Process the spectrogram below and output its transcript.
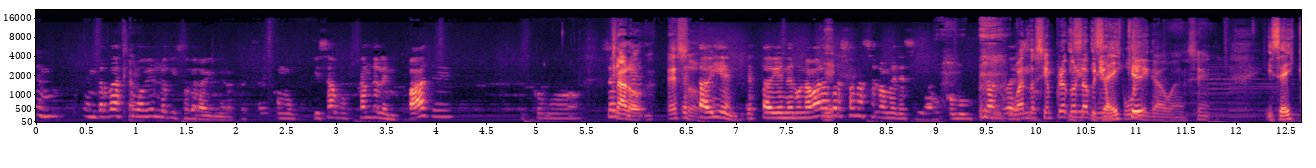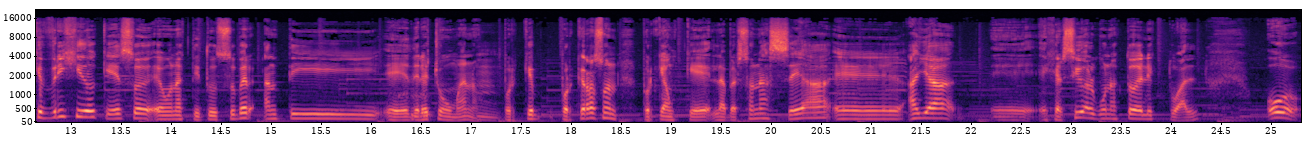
en, en verdad estuvo Claro. bien lo que hizo Carabineros. Como quizás buscando el empate, como... Claro, que eso. Está bien, está bien, era una mala persona, se lo merecía, como buscando Jugando eso. siempre con la opinión que- pública, weón, sí. Y sabéis que es brígido que eso es una actitud súper anti eh, derechos humanos. Mm. ¿Por, qué, ¿Por qué razón? Porque aunque la persona sea eh, haya eh, ejercido algún acto delictual, o,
